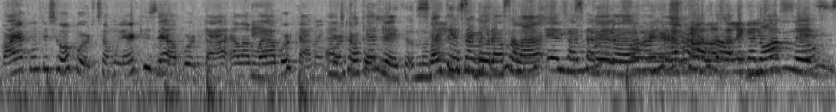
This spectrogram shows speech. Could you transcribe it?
Vai acontecer o aborto. Se a mulher quiser abortar, ela vai abortar, não importa É, de qualquer como. jeito. Não vai ter segurança lá Exatamente. esperando. Vai ter- Aquelas, a legalização, Nove meses.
